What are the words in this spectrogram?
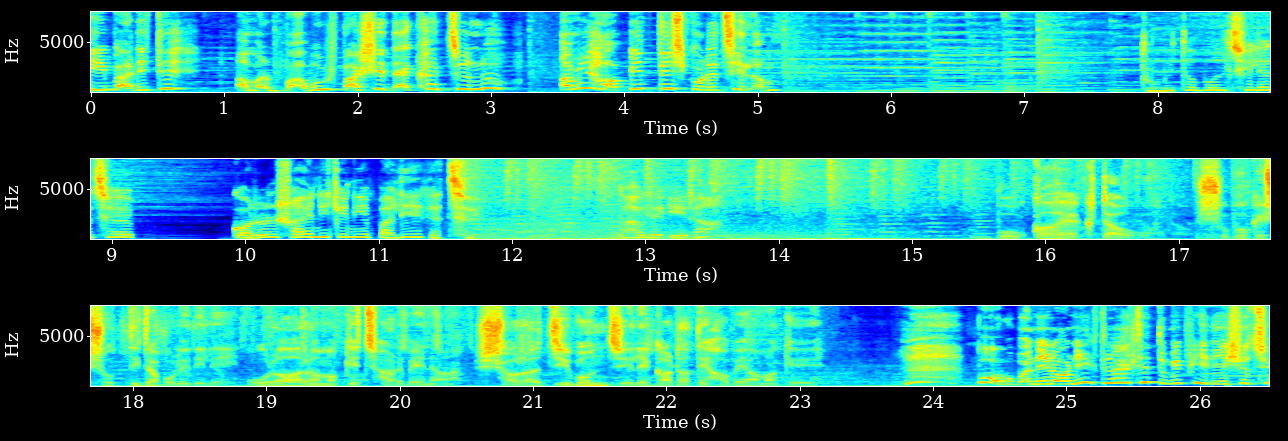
এই বাড়িতে আমার বাবুর পাশে দেখার জন্য আমি হাপিত্তিস করেছিলাম। তুমি তো বলছিলে যে করণ সায়নীকে নিয়ে পালিয়ে গেছে। তাহলে এরা? বোকা একটাও। শুভকে সত্যিটা বলে দিলে। ওরা আর আমাকে ছাড়বে না। সারা জীবন জেলে কাটাতে হবে আমাকে। ভগবানের অনেক দয়াতে তুমি ফিরে এসেছ।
